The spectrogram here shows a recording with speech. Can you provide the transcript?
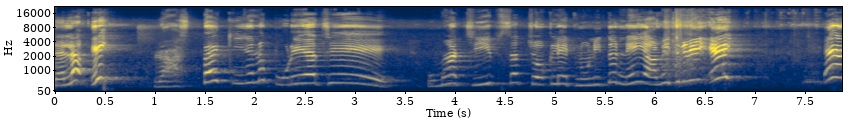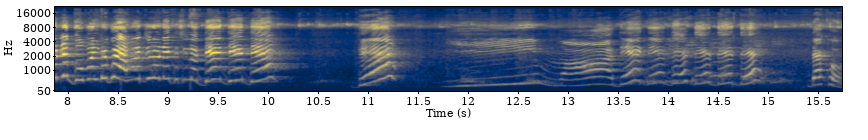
লা লা এই! রাস্তায় কি যেন পড়ে আছে? উমা, চিপস আর চকলেট, ননি তো নেই, আমি তুলে নেই। এই এই, ওটা গোপাল ঠাকুর আমার জন্য রেখেছিল। দে দে দে দে। ই মা, দে দে দে দে দে দে। দেখো,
